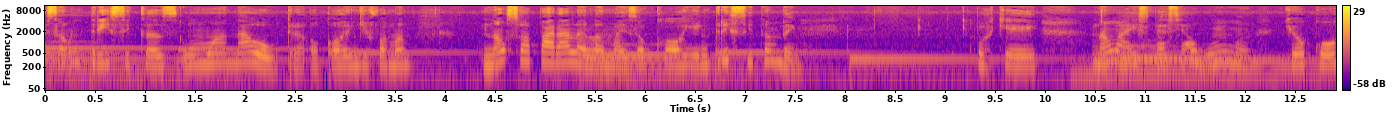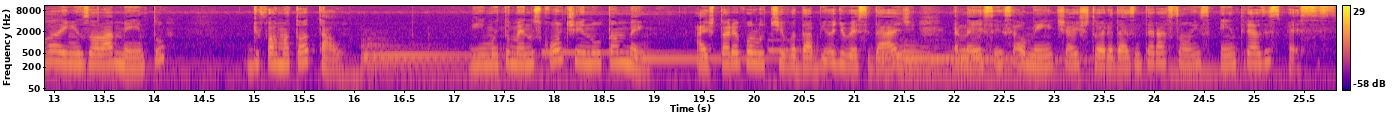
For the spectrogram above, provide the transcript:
são intrínsecas uma na outra. Ocorrem de forma não só paralela, mas ocorrem entre si também. Porque não há espécie alguma que ocorra em isolamento de forma total, e muito menos contínuo também. A história evolutiva da biodiversidade ela é essencialmente a história das interações entre as espécies.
